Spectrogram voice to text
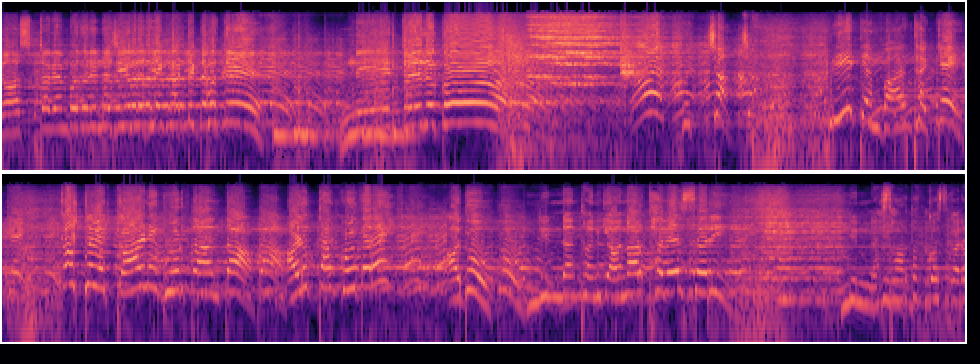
ಕಷ್ಟವೆಂಬುದು ನಿನ್ನ ಜೀವನದಲ್ಲಿ ಕಟ್ಟಿಟ್ಟ ಮತ್ತೆ. ನೀ ತಿಳಿದುಕೋ. ಹುಚ್ಚ. ಪ್ರೀತಿ ಎಂಬ ಅರ್ಥಕ್ಕೆ ಕಷ್ಟವೇ ಕಾರಣೀಭೂತ ಅಂತ ಅಳುತ್ತಾ ಕೂಳ್ತಾರೆ ಅದು ನಿನ್ನಂಥವನಿಗೆ ಅನರ್ಥವೇ ಸರಿ. ನಿನ್ನ ಸ್ವಾರ್ಥಕ್ಕೋಸ್ಕರ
